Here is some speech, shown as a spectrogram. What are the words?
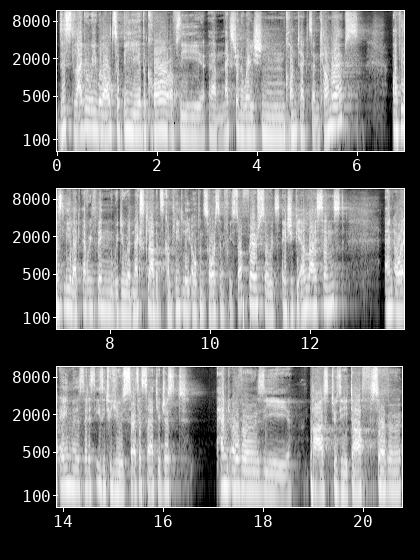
This library will also be the core of the um, next generation contacts and calendar apps. Obviously, like everything we do at Nextcloud, it's completely open source and free software, so it's AGPL licensed. And our aim is that it's easy to use. So as I said, you just hand over the path to the DAV server,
